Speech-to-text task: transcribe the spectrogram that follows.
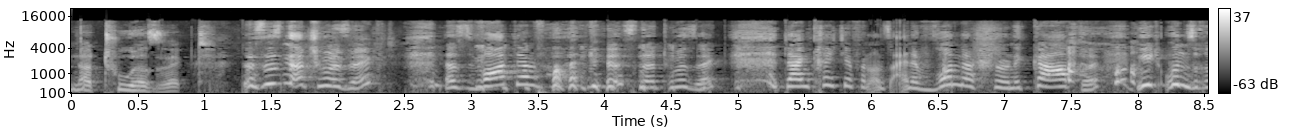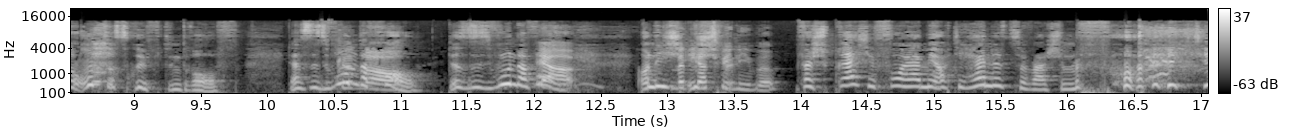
Natursekt. Das ist Natursekt. Das Wort der Folge ist Natursekt. Dann kriegt ihr von uns eine wunderschöne Karte mit unseren Unterschriften drauf. Das ist wundervoll. Genau. Das ist wundervoll. Ja, Und ich, ich verspreche vorher, mir auch die Hände zu waschen, bevor ich die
